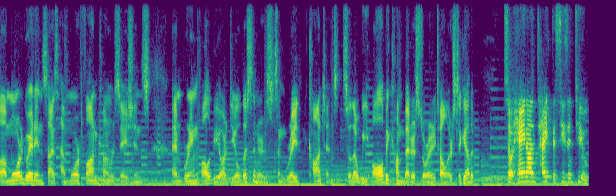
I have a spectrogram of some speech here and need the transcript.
uh, more great insights, have more fun conversations, and bring all of you, our dear listeners, some great content so that we all become better storytellers together. So hang on tight to season two,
